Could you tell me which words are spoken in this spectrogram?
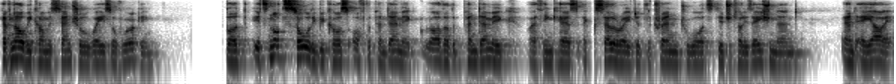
have now become essential ways of working. But it's not solely because of the pandemic. Rather, the pandemic, I think, has accelerated the trend towards digitalization and, and AI.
